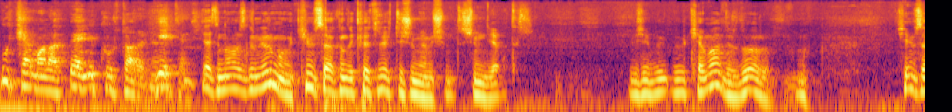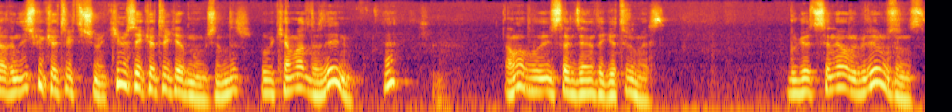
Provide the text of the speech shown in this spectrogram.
bu kemalat beni kurtarır. Yeter. Gerçi namaz kılmıyorum ama kimse hakkında kötülük düşünmemişimdir şimdiye kadar. Bir şey, bu, bu bir kemaldir doğru. Kimse hakkında hiçbir kötülük düşünmüyor. Kimseye kötülük yapmamışımdır. Bu bir kemaldir değil mi? He? Ama bu insan cennete götürmez. Bu götürse ne olur biliyor musunuz?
